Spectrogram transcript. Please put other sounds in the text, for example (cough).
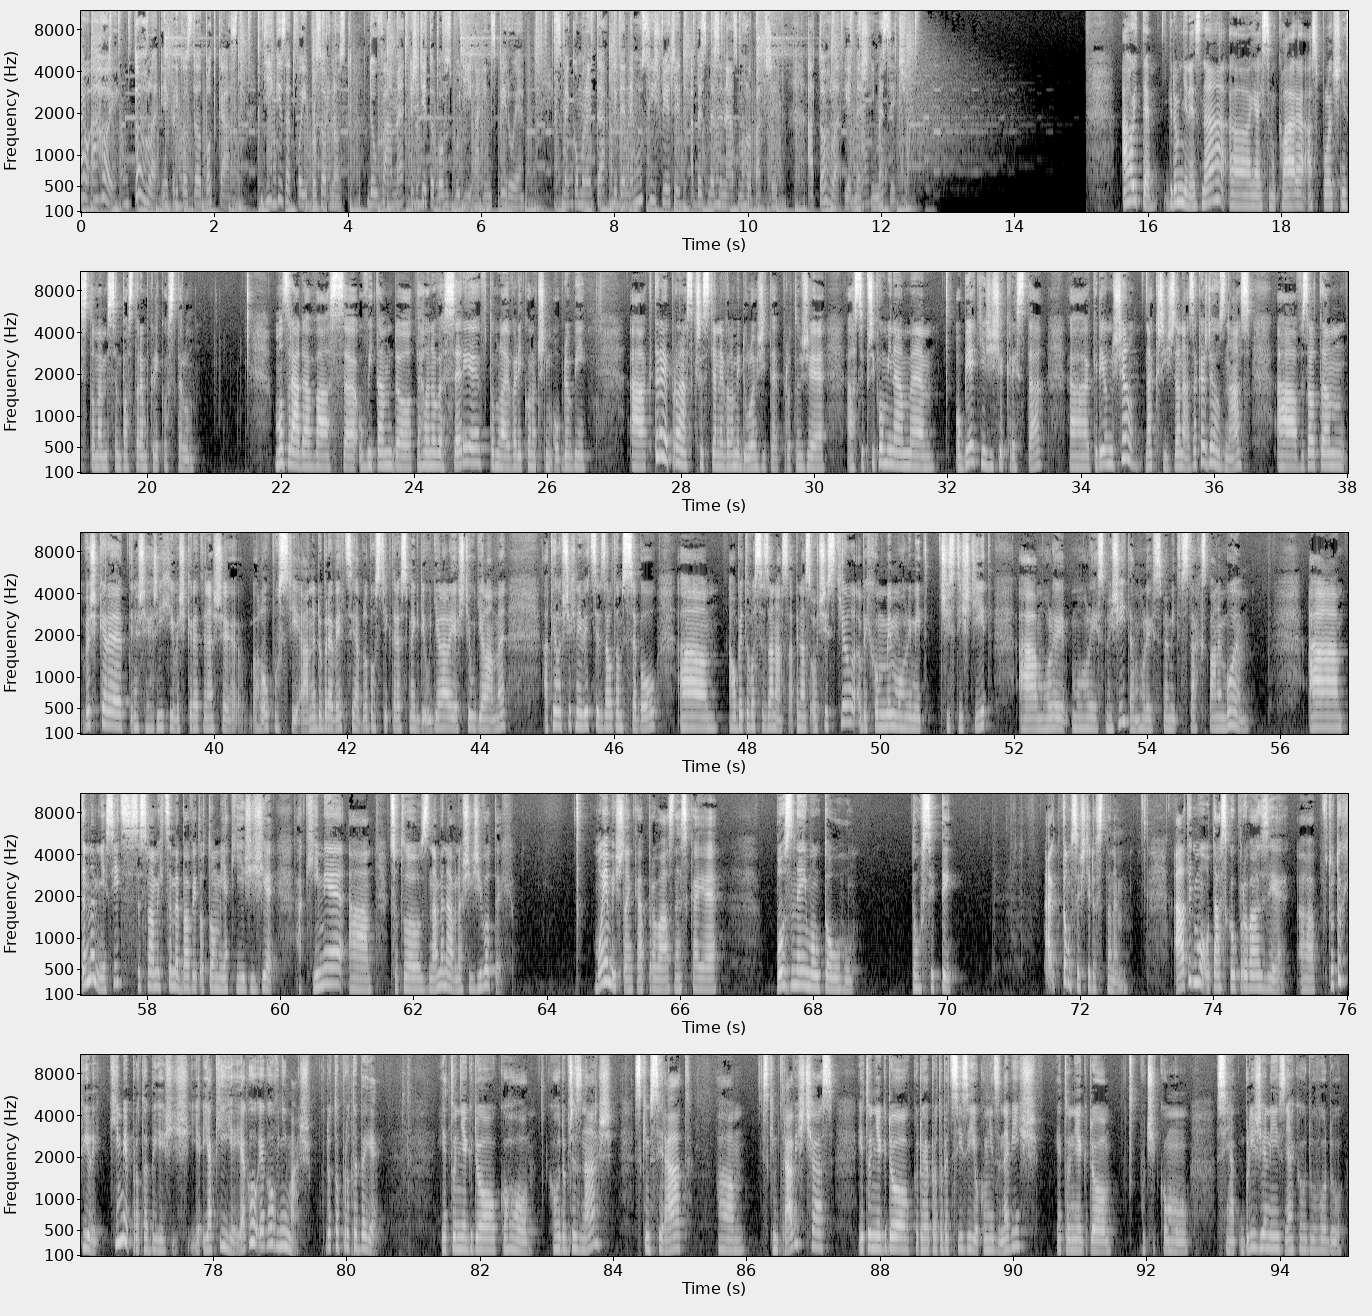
Čau ahoj, tohle je Klikostel podcast. Díky za tvoji pozornost. Doufáme, že tě to povzbudí a inspiruje. Jsme komunita, kde nemusíš věřit, abys mezi nás mohl patřit. A tohle je dnešní message. Ahojte, kdo mě nezná, já jsem Klára a společně s Tomem jsem pastorem Klikostelu. Moc ráda vás uvítám do téhle nové série v tomhle velikonočním období, a které je pro nás křesťany velmi důležité, protože si připomínáme oběť Ježíše Krista, kdy on šel na kříž za nás, za každého z nás a vzal tam veškeré ty naše hříchy, veškeré ty naše hlouposti a nedobré věci a blbosti, které jsme kdy udělali, ještě uděláme. A tyhle všechny věci vzal tam s sebou a, a obětoval se za nás, aby nás očistil, abychom my mohli mít čistý štít a mohli, mohli jsme žít a mohli jsme mít vztah s Pánem Bohem. A tenhle měsíc se s vámi chceme bavit o tom, jaký Ježíš je a kým je a co to znamená v našich životech. Moje myšlenka pro vás dneska je poznej mou touhu. Tou si ty. A k tomu se ještě dostaneme. Ale teď mou otázkou pro vás je, v tuto chvíli, kým je pro tebe Ježíš? Jaký je? Jak ho, jak ho vnímáš? Kdo to pro tebe je? Je to někdo, koho, koho dobře znáš? S kým jsi rád? Um, s kým trávíš čas? Je to někdo, kdo je pro tebe cizí, o kom nic nevíš? Je to někdo, vůči komu jsi nějak ublížený z nějakého důvodu?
